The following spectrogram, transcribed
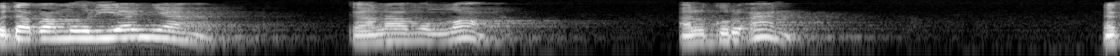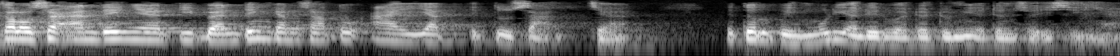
Betapa mulianya kalamullah Al-Qur'an. Nah, kalau seandainya dibandingkan satu ayat itu saja, itu lebih mulia daripada dunia dan seisinya.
